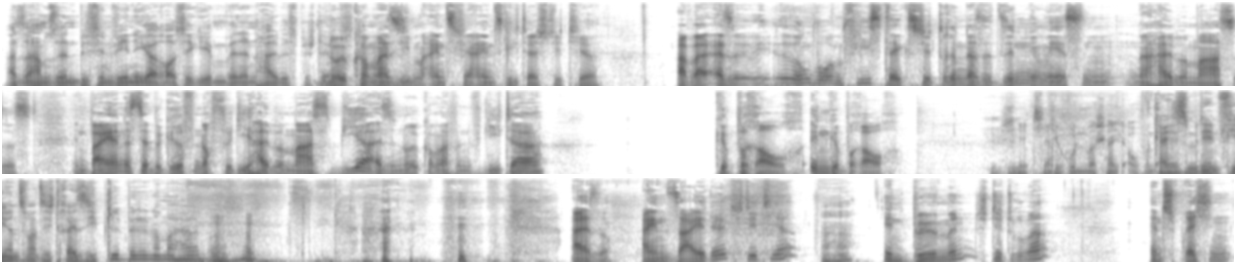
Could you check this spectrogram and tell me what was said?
Also haben sie ein bisschen weniger rausgegeben, wenn du ein halbes bestellst. 0,7141 Liter steht hier. Aber also irgendwo im Fließtext steht drin, dass es sinngemäß ein, eine halbe Maß ist. In Bayern ist der Begriff noch für die halbe Maß Bier, also 0,5 Liter Gebrauch, in Gebrauch. Steht hier. Die runden wahrscheinlich auf und Kann ich das mit den 24 3 Siebtel bitte nochmal hören? Also, ein Seidel steht hier. Aha. In Böhmen steht drüber. Entsprechen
